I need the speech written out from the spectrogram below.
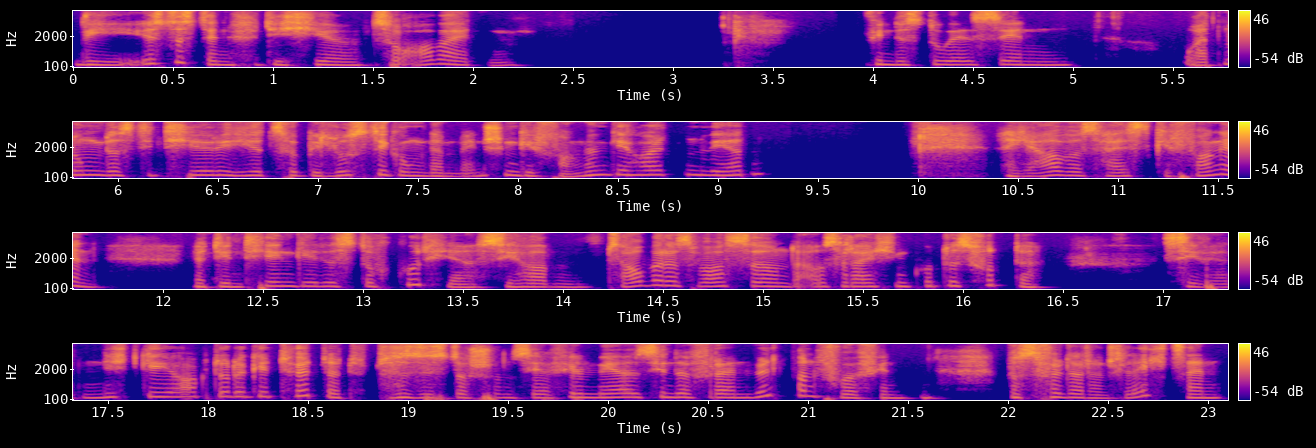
wie ist es denn für dich hier zu arbeiten? Findest du es in Ordnung, dass die Tiere hier zur Belustigung der Menschen gefangen gehalten werden? Naja, was heißt gefangen? Ja, den Tieren geht es doch gut hier. Sie haben sauberes Wasser und ausreichend gutes Futter. Sie werden nicht gejagt oder getötet. Das ist doch schon sehr viel mehr, als sie in der freien Wildbahn vorfinden. Was soll daran schlecht sein?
